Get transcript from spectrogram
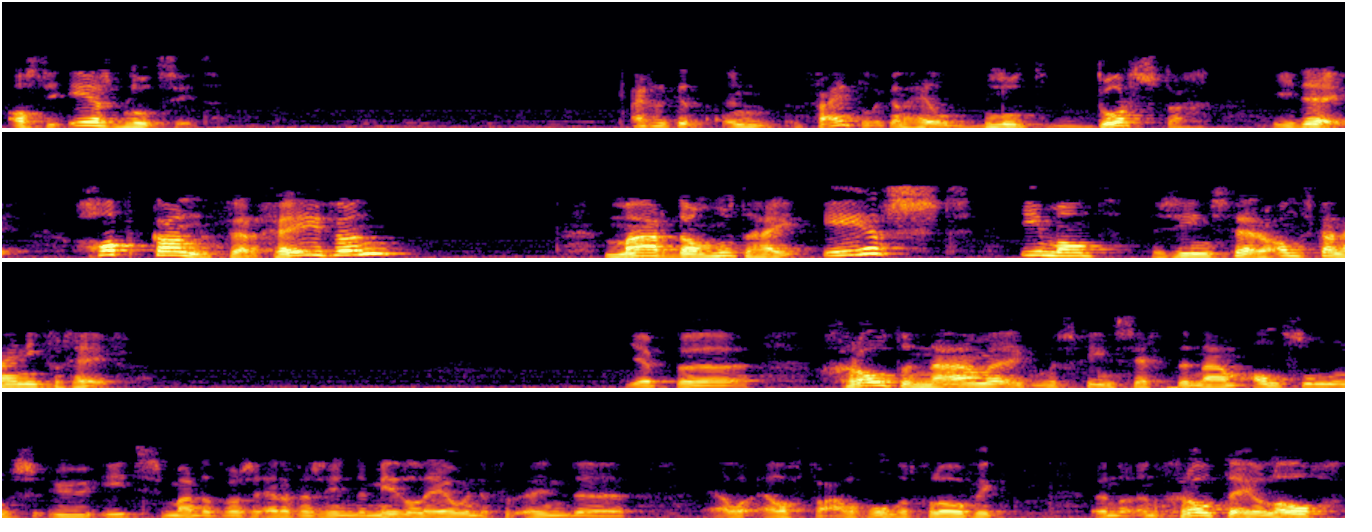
als hij eerst bloed ziet. Eigenlijk een, een, feitelijk een heel bloeddorstig idee. God kan vergeven, maar dan moet hij eerst iemand zien sterven. Anders kan hij niet vergeven. Je hebt uh, grote namen. Ik, misschien zegt de naam Anselmus u iets. Maar dat was ergens in de middeleeuwen, in de, in de 11, 1200 geloof ik. Een, een groot theoloog.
